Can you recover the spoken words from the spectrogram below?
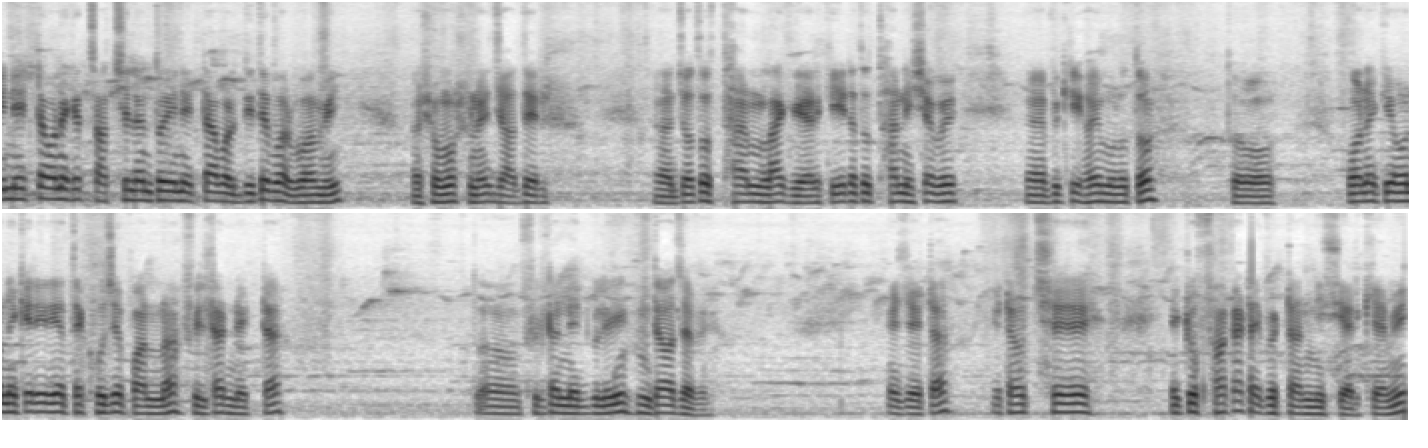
এই নেটটা অনেকে চাচ্ছিলেন তো এই নেটটা আবার দিতে পারব আমি। সমস্যা নেই, যাদের যত থান লাগে আর কি, এটা তো থান হিসাবে বিক্রি হয় মূলত। তো অনেকে, অনেকের এরিয়াতে খুঁজে পান না ফিল্টার নেটটা তো ফিল্টার নেটগুলি দেওয়া যাবে। এই যে এটা এটা হচ্ছে একটু ফাঁকা টাইপের টান নিছি আর কি আমি।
